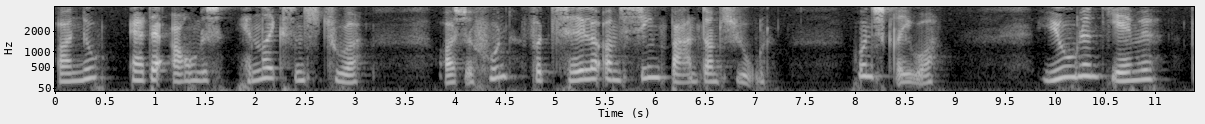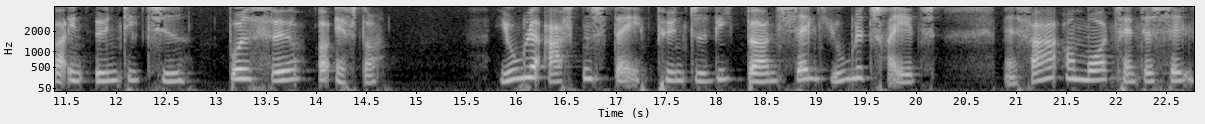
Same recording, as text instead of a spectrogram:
Og nu er det Agnes Henriksens tur. Også hun fortæller om sin barndomsjul. Hun skriver, Julen hjemme var en yndig tid, både før og efter. Juleaftensdag pyntede vi børn selv juletræet, men far og mor tændte selv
